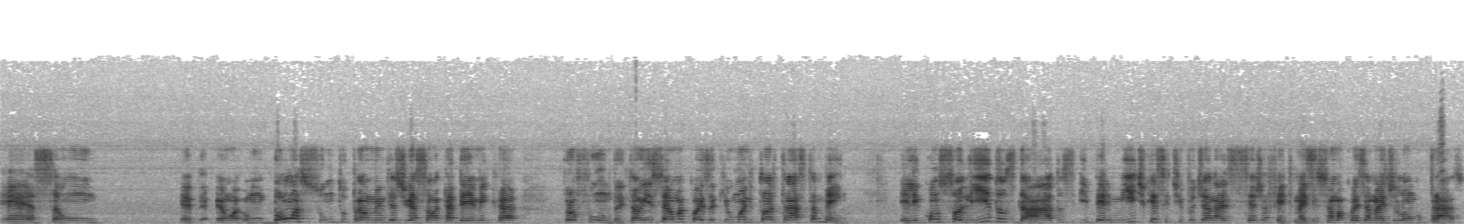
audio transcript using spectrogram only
é, são é, é um, um bom assunto para uma investigação acadêmica profunda. Então, isso é uma coisa que o monitor traz também. Ele consolida os dados e permite que esse tipo de análise seja feita, mas isso é uma coisa mais de longo prazo.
